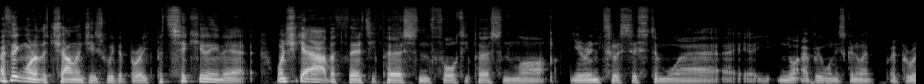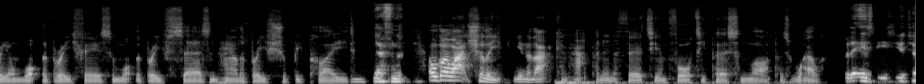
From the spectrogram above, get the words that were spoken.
I think one of the challenges with a brief, particularly in it, once you get out of a 30 person, 40 person LARP, you're into a system where uh, not everyone is going to agree on what the brief is and what the brief says and how the brief should be played. Definitely. Although, actually, you know, that can happen in a 30 and 40 person LARP as well. But it is easier to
